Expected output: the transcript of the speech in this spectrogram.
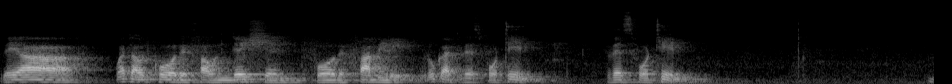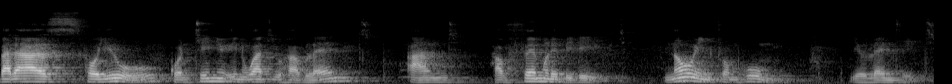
they are what I would call the foundation for the family. Look at verse 14. Verse 14. But as for you, continue in what you have learned and have firmly believed, knowing from whom you learned it.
